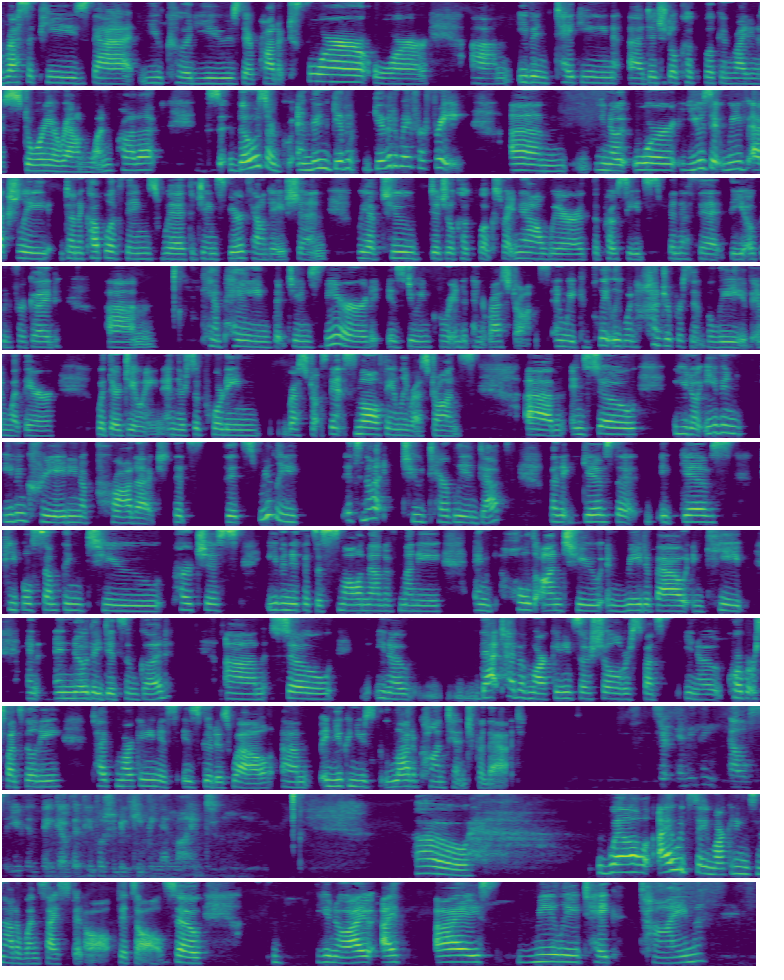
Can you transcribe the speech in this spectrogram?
recipes that you could use their product for, or um, even taking a digital cookbook and writing a story around one product. So those are, and then give it give it away for free. Um, you know, or use it. We've actually done a couple of things with the James Beard Foundation. We have two digital cookbooks right now where the proceeds benefit the Open for Good um, campaign that James Beard is doing for independent restaurants, and we completely 100% believe in what they're what they're doing, and they're supporting restaurants, small family restaurants, um, and so you know even even creating a product that's that's really it's not too terribly in depth, but it gives that it gives people something to purchase, even if it's a small amount of money, and hold on to and read about and keep and, and know they did some good. Um, so, you know, that type of marketing, social response, you know, corporate responsibility type marketing is, is good as well. Um, and you can use a lot of content for that. Is there anything else that you can think of that people should be keeping in mind? Oh, well, I would say marketing is not a one size fit all fits all. So, you know, I I I really take time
